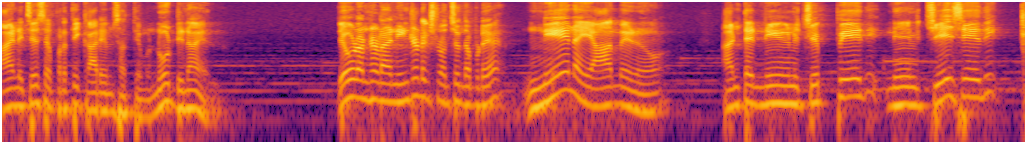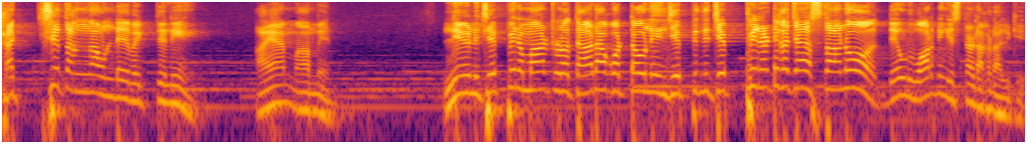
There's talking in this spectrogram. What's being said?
ఆయన చేసే ప్రతి కార్యం సత్యము. నో డినాయల్ దేవుడు అంటాడు ఆయన ఇంట్రడక్షన్ వచ్చినప్పుడే నేనయ్యా ఆమెను అంటే నేను చెప్పేది నేను చేసేది ఖచ్చితంగా ఉండే వ్యక్తిని ఐఆమ్ ఆమెన్ నేను చెప్పిన మాటలో తేడా కొట్టవు నేను చెప్పింది చెప్పినట్టుగా చేస్తాను. దేవుడు వార్నింగ్ ఇస్తున్నాడు అక్కడ వాళ్ళకి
